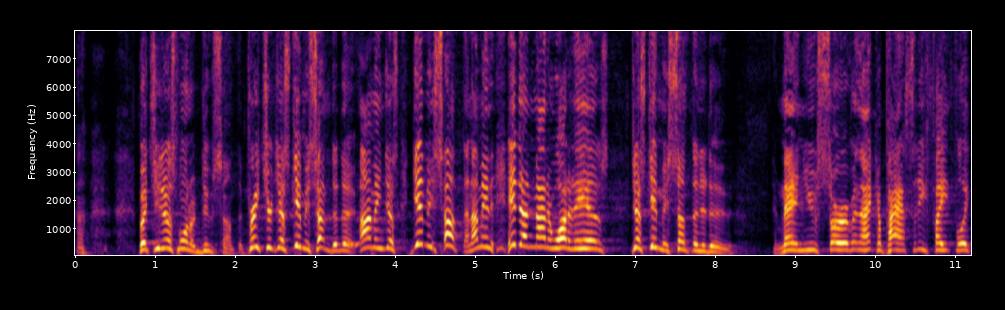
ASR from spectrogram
but you just want to do something. Preacher, just give me something to do. I mean, just give me something. I mean, it doesn't matter what it is. Just give me something to do. And man, you serve in that capacity faithfully.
